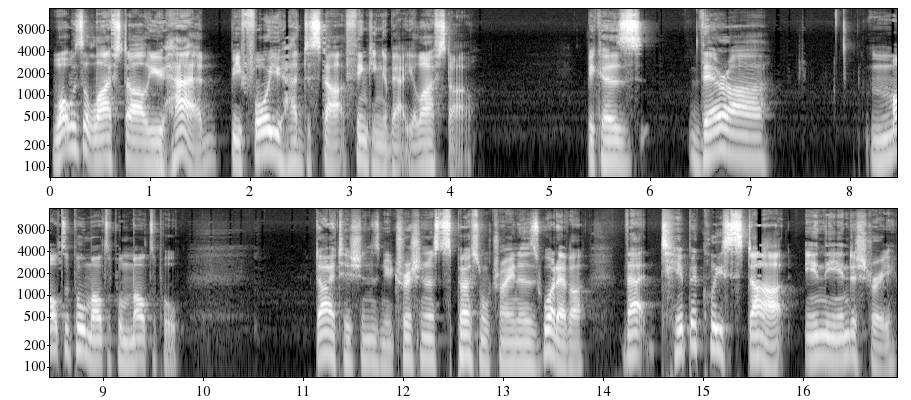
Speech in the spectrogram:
What was the lifestyle you had before you had to start thinking about your lifestyle? Because there are multiple, multiple, multiple dietitians, nutritionists, personal trainers, whatever, that typically start in the industry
